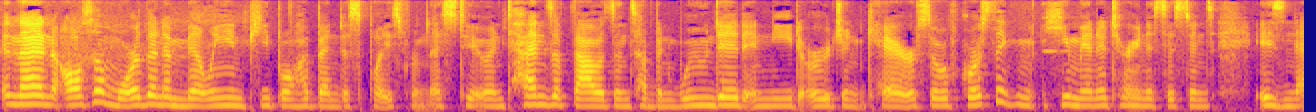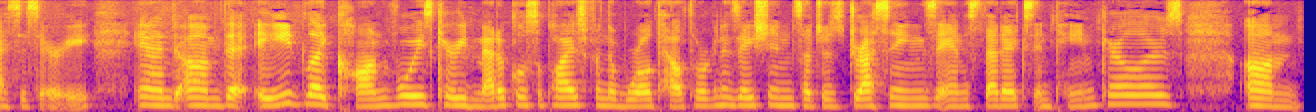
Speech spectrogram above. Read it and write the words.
And then also, more than a million people have been displaced from this too, and tens of thousands have been wounded and need urgent care. So, of course, the humanitarian assistance is necessary. And um, the aid like convoys carried medical supplies from the World Health Organization, such as dressings, anesthetics, and painkillers. Um,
